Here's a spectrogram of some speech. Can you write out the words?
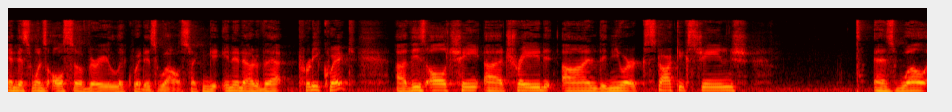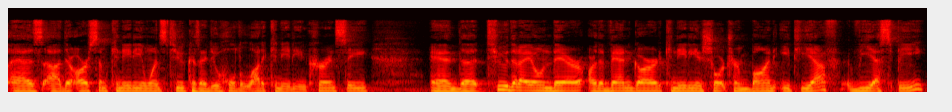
And this one's also very liquid as well. So I can get in and out of that pretty quick. Uh, these all cha- uh, trade on the New York Stock Exchange, as well as uh, there are some Canadian ones too, because I do hold a lot of Canadian currency. And the two that I own there are the Vanguard Canadian Short Term Bond ETF, VSB,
